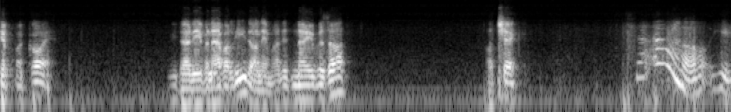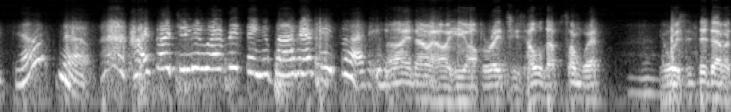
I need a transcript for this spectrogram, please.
You don't even have a lead on him. I didn't know he was up. I'll check. So, you don't know. I thought you knew everything about everybody. I know how he operates. He's holed up somewhere. He always did have a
